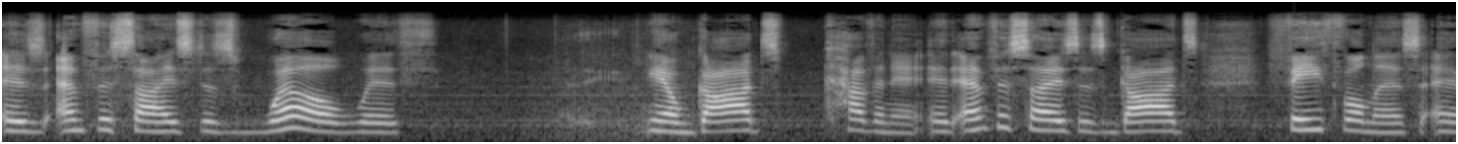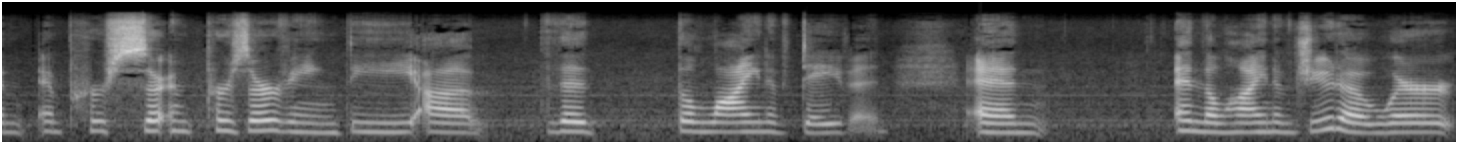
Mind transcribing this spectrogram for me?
is emphasized as well with, you know, God's covenant. It emphasizes God's faithfulness and and, preser- preserving the uh, the the line of David and and the line of Judah where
